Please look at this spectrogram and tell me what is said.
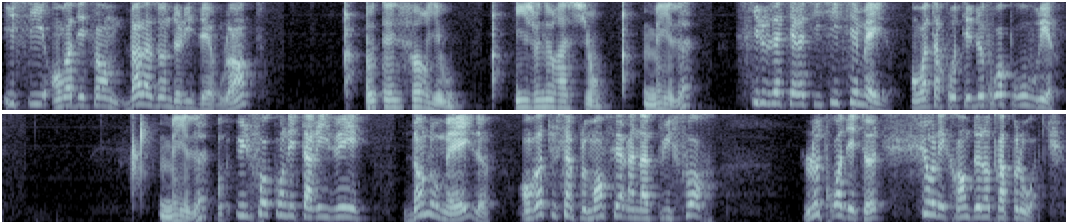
Ici, on va descendre dans la zone de liste déroulante. Hotel for You. E-génération. Mail. Ce qui nous intéresse ici, c'est Mail. On va tapoter deux fois pour ouvrir. Mail. Donc, une fois qu'on est arrivé dans nos mails, on va tout simplement faire un appui fort, le 3D Touch, sur l'écran de notre Apple Watch.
